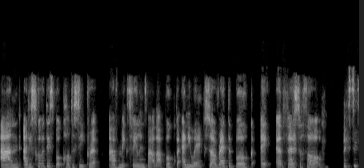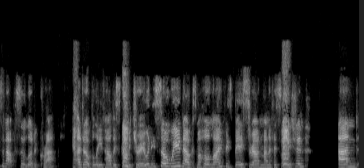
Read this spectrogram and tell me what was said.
And I discovered this book called The Secret. I have mixed feelings about that book. But anyway, so I read the book. I, at first, I thought, this is an absolute load of crap. I don't believe how this can be true. And it's so weird now because my whole life is based around manifestation. And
